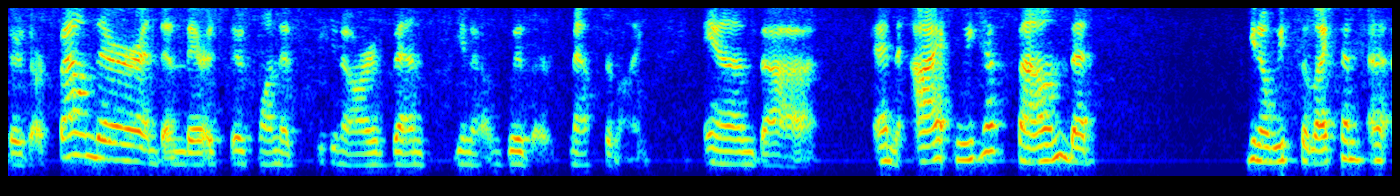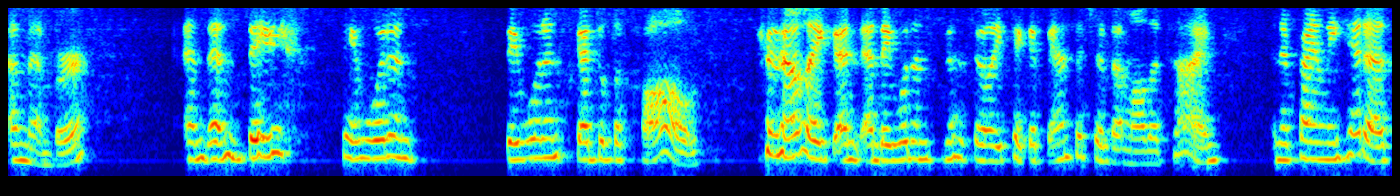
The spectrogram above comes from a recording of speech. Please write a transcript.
there's our founder and then there's there's one that's you know our events you know wizard mastermind and uh and i we have found that you know we'd select an, a member and then they they wouldn't they wouldn't schedule the calls you know, like, and, and they wouldn't necessarily take advantage of them all the time. And it finally hit us.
